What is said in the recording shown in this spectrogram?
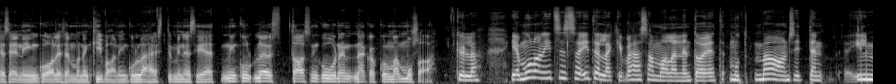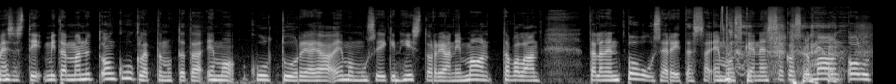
Ja se niin kuin oli semmoinen kiva niin kuin lähestyminen siihen, että niin kuin löysi taas niin kuin uuden näkökulman musaa. Kyllä. Ja mulla on itse asiassa itselläkin vähän samanlainen toi, että mutta mä oon sitten ilmeisesti, mitä mä nyt oon googlettanut tätä emokulttuuria ja emomusiikin historiaa, niin mä oon tavallaan tällainen pouseri tässä emoskenessä, koska mä oon ollut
